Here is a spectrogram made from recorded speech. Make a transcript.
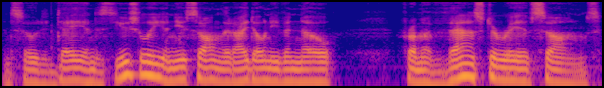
And so today, and it's usually a new song that I don't even know from a vast array of songs.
